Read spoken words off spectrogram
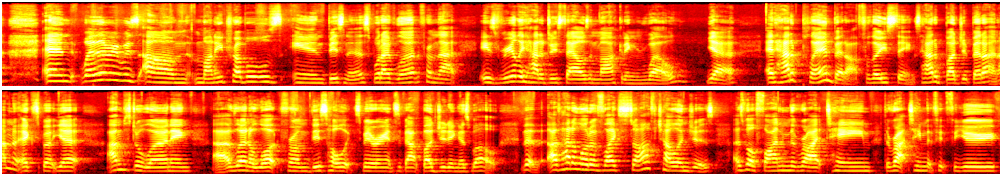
and whether it was um, money troubles in business, what I've learned from that is really how to do sales and marketing well. Yeah. And how to plan better for those things, how to budget better. And I'm no expert yet. I'm still learning. Uh, I've learned a lot from this whole experience about budgeting as well. But I've had a lot of like staff challenges as well, finding the right team, the right team that fit for you,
